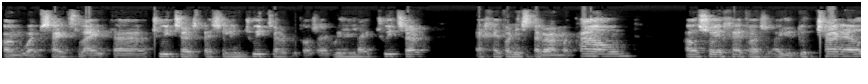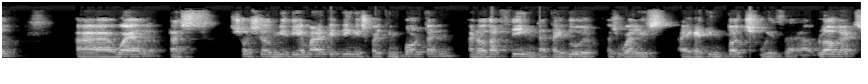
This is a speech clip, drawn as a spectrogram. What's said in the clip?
on websites like uh, Twitter, especially in Twitter, because I really like Twitter. I have an Instagram account. Also, I have a, a YouTube channel. Uh, well, as social media marketing is quite important. Another thing that I do as well is I get in touch with uh, bloggers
